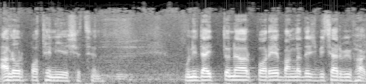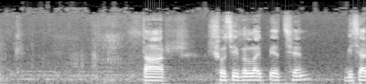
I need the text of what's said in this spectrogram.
আলোর পথে নিয়ে এসেছেন। উনি দায়িত্ব নেওয়ার পরে বাংলাদেশ বিচার বিভাগ তার সচিবালয় পেয়েছেন, বিচার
